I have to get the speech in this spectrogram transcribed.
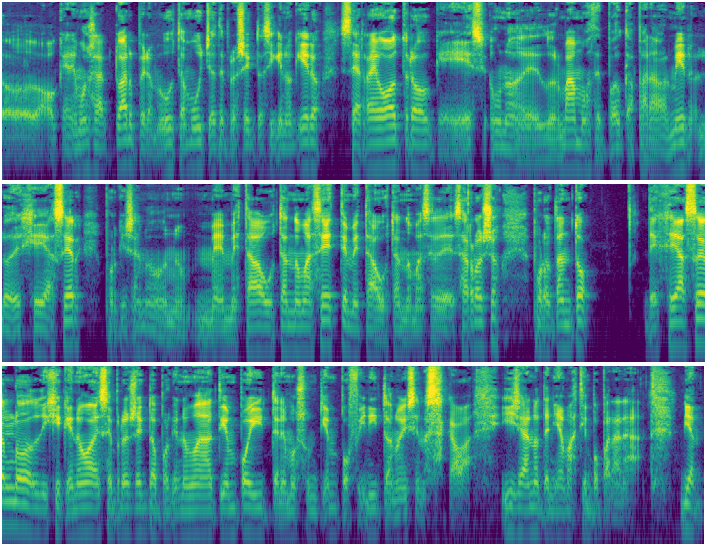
o, queremos actuar, pero me gusta mucho este proyecto, así que no quiero. Cerré otro que es uno de Durmamos de Podcast para Dormir, lo dejé de hacer porque ya no, me, me, estaba gustando más este, me estaba gustando más el de desarrollo, por lo tanto dejé de hacerlo, dije que no a ese proyecto porque no me da tiempo y tenemos un tiempo finito, ¿no? Y se nos acaba y ya no tenía más tiempo para nada. Bien,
